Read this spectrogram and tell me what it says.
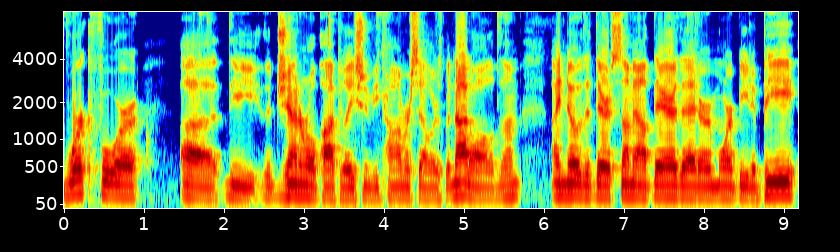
work for uh, the the general population of e-commerce sellers, but not all of them. I know that there are some out there that are more B2B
